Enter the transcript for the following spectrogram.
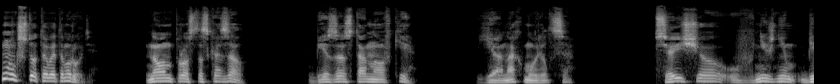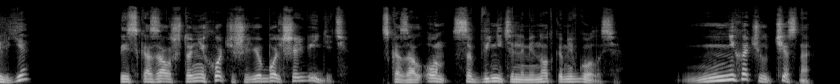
ну, что-то в этом роде. Но он просто сказал, без остановки. Я нахмурился. Все еще в нижнем белье? Ты сказал, что не хочешь ее больше видеть, сказал он с обвинительными нотками в голосе. Не хочу, честно.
